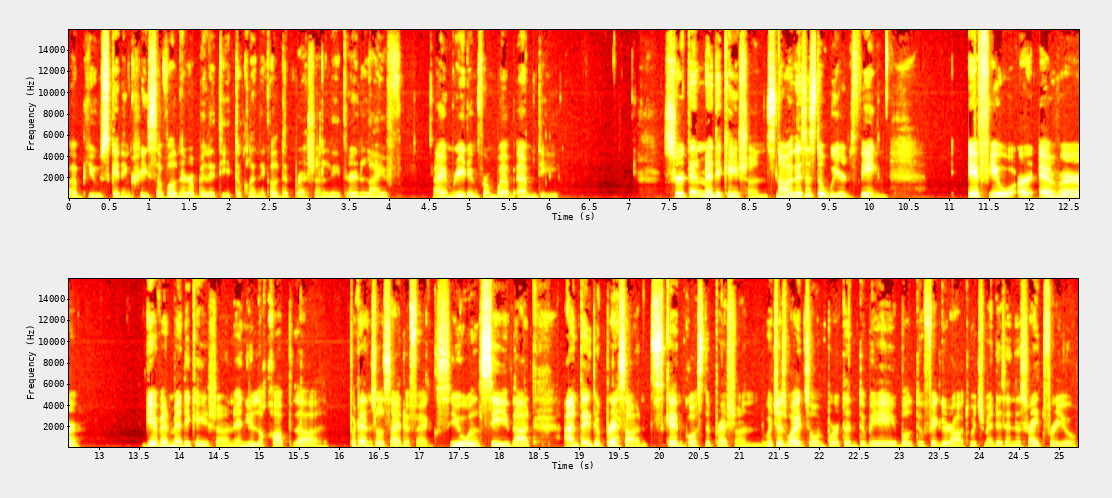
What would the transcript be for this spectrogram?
abuse can increase the vulnerability to clinical depression later in life. I am reading from WebMD. Certain medications. Now, this is the weird thing. If you are ever given medication and you look up the potential side effects, you will see that antidepressants can cause depression, which is why it's so important to be able to figure out which medicine is right for you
